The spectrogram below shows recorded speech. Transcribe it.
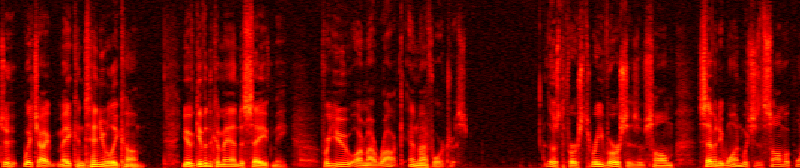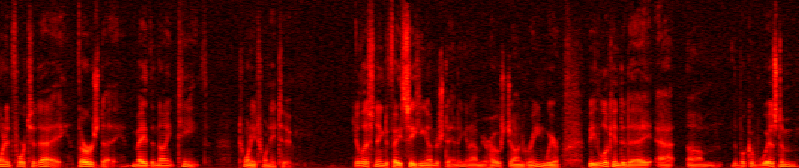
to which I may continually come. You have given the command to save me, for you are my rock and my fortress. Those are the first three verses of Psalm 71, which is the psalm appointed for today, Thursday, May the 19th, 2022. You're listening to Faith Seeking Understanding, and I'm your host, John Green. We'll be looking today at um, the book of Wisdom,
